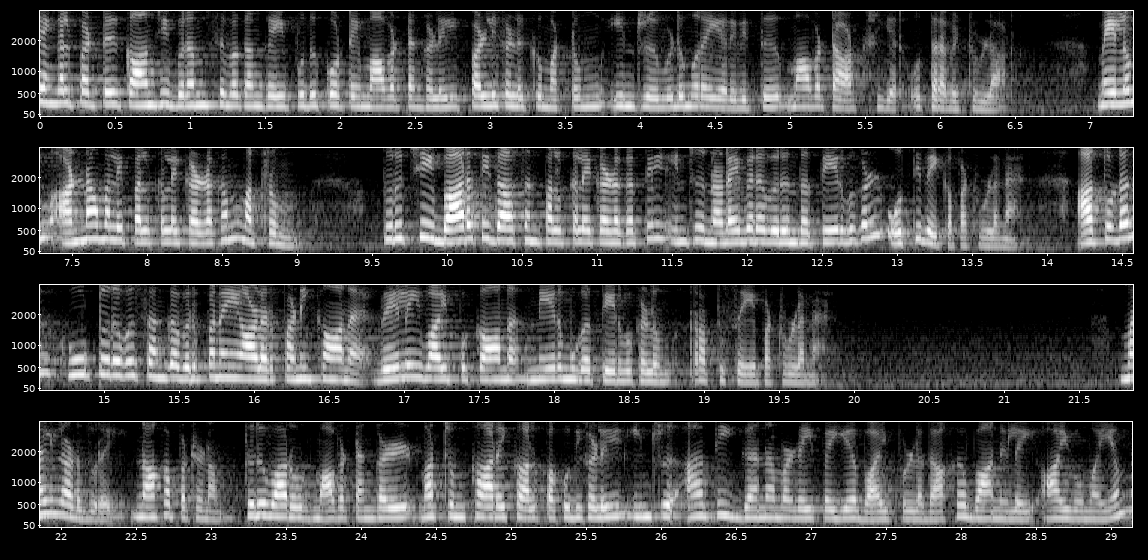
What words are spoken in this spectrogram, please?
செங்கல்பட்டு காஞ்சிபுரம் சிவகங்கை புதுக்கோட்டை மாவட்டங்களில் பள்ளிகளுக்கு மட்டும் இன்று விடுமுறை அறிவித்து மாவட்ட ஆட்சியர் உத்தரவிட்டுள்ளார். மேலும் அண்ணாமலை பல்கலைக்கழகம் மற்றும் திருச்சி பாரதிதாசன் பல்கலைக்கழகத்தில் இன்று நடைபெறவிருந்த தேர்வுகள் ஒத்திவைக்கப்பட்டுள்ளன. அத்துடன் கூட்டுறவு சங்க விற்பனையாளர் பணிக்கான வேலைவாய்ப்புக்கான நேர்முக தேர்வுகளும் ரத்து செய்யப்பட்டுள்ளன. மயிலாடுதுறை நாகப்பட்டினம் திருவாரூர் மாவட்டங்கள் மற்றும் காரைக்கால் பகுதிகளில் இன்று அதி கனமழை பெய்ய வாய்ப்புள்ளதாக வானிலை ஆய்வு மையம்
